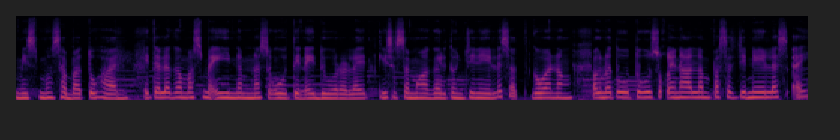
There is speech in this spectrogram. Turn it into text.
mismo sa batuhan, ay talaga mas mainam na suotin ay Duralite kaysa sa mga ganitong tsinelas at gawa ng pag natutusok ay nalampas sa tsinelas ay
